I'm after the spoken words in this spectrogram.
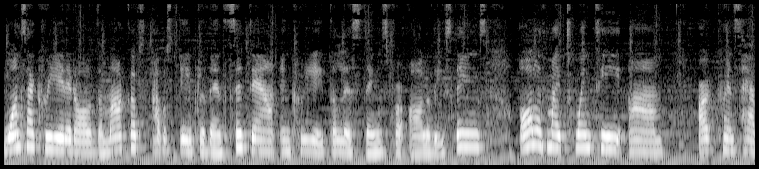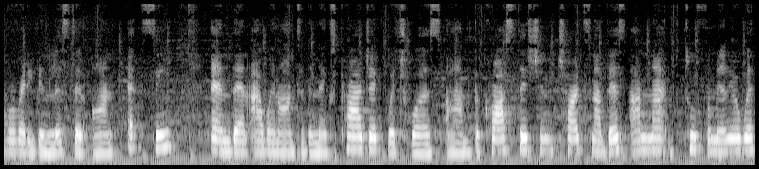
once I created all of the mockups, I was able to then sit down and create the listings for all of these things. All of my 20 um, art prints have already been listed on Etsy. And then I went on to the next project, which was um, the cross stitching charts. Now this I'm not too familiar with.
